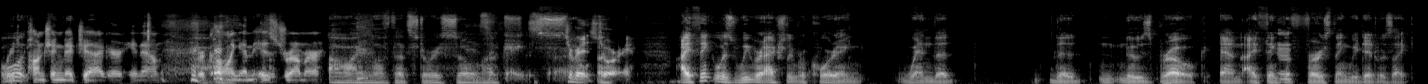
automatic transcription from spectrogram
where Well, punching Mick Jagger, you know, for calling him his drummer. oh, I love that story so It's much. great It's story. It's a great so- story. I think it was we were actually recording when the the news broke, and I think Mm-hmm. the first thing we did was like,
